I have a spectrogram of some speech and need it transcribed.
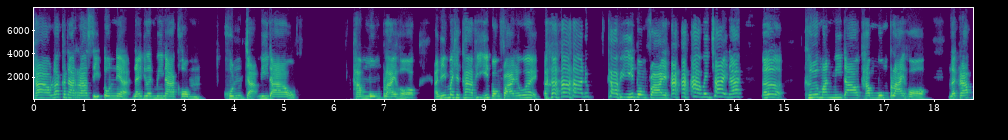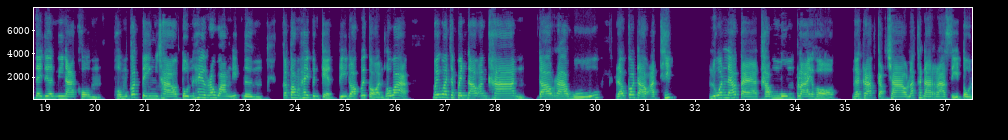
ชาวลัคนาราศีตุลเนี่ย ในเดือนมีนาคม คุณจะมีดาวทำมุมปลายหอก อันนี้ไม่ใช่ท่าพี่อีทวงไฟนะเว้ยท่าพี่อีทวงไฟไม่ใช่นะ เออ คือมันมีดาวทำมุมปลายหอกนะครับ ในเดือนมีนาคม ผมก็ติงชาวตุลให้ระวังนิดนึง ก็ต้องให้เป็นเกตรีด็อกไว้ก่อน เพราะว่าไม่ว่าจะเป็นดาวอังคาร ดาวราหู แล้วก็ดาวอาทิตย์ล้วนแล้วแต่ทำมุมปลายหอกนะครับ กับชาวลัคนาราศีตุล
